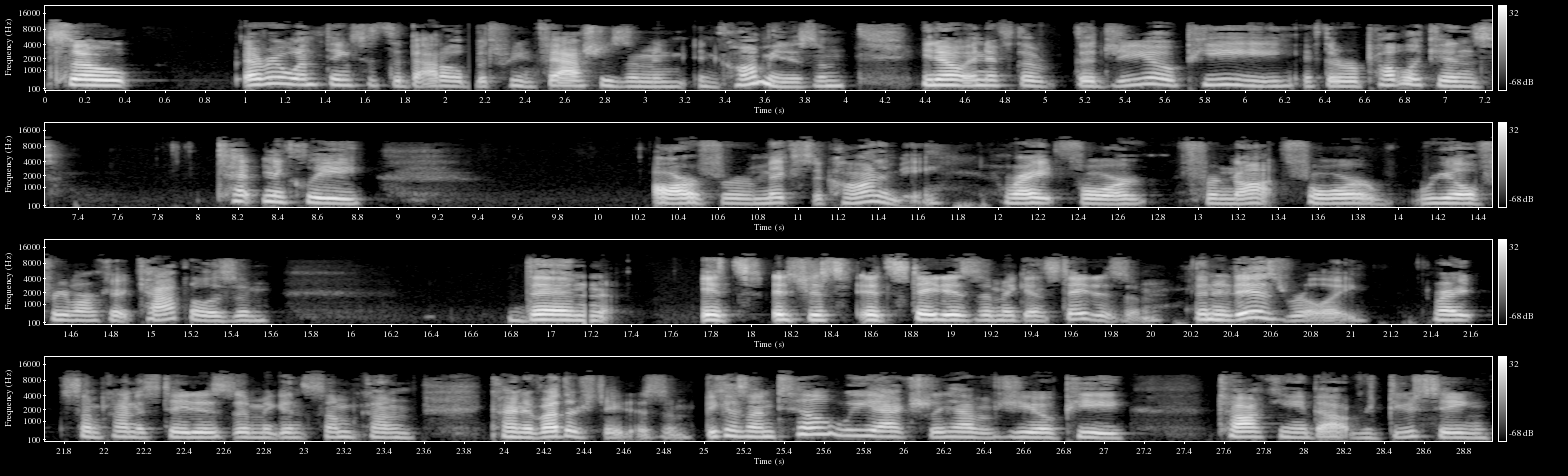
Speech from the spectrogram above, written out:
So everyone thinks it's a battle between fascism and, and communism, you know. And if the the GOP, if the Republicans technically are for mixed economy, right, for for not for real free market capitalism, then it's it's just it's statism against statism. Then it is really right some kind of statism against some kind kind of other statism. Because until we actually have a GOP talking about reducing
